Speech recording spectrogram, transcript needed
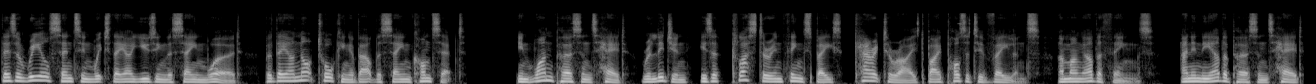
There's a real sense in which they are using the same word, but they are not talking about the same concept, in one person's head, religion is a cluster in thing space characterized by positive valence, among other things, and in the other person's head,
